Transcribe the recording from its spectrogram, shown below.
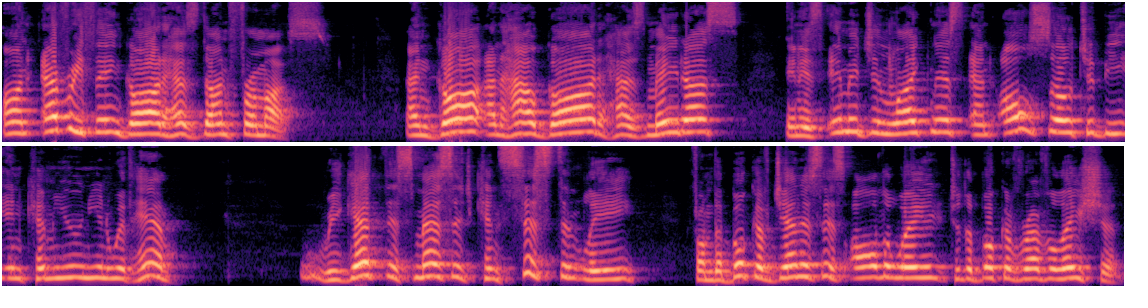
on everything God has done from us and God and how God has made us in his image and likeness and also to be in communion with him. We get this message consistently from the book of Genesis all the way to the book of Revelation.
